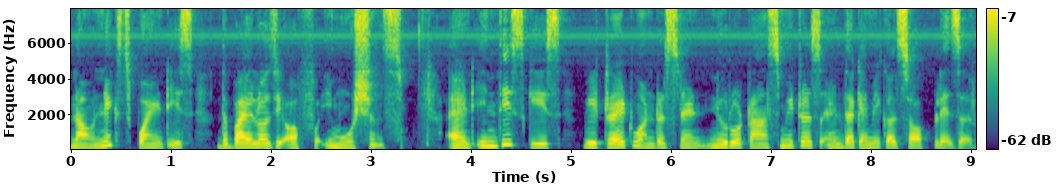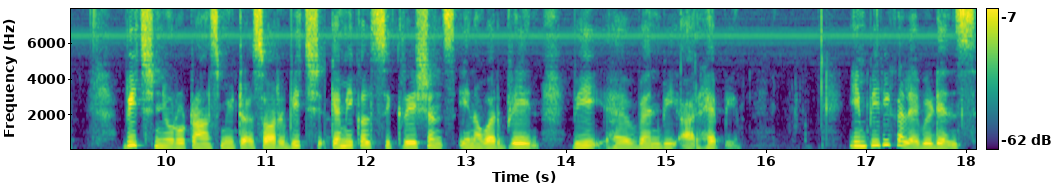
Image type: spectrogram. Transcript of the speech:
Now, next point is the biology of emotions and in this case we try to understand neurotransmitters and the chemicals of pleasure. Which neurotransmitters or which chemical secretions in our brain we have when we are happy. Empirical evidence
